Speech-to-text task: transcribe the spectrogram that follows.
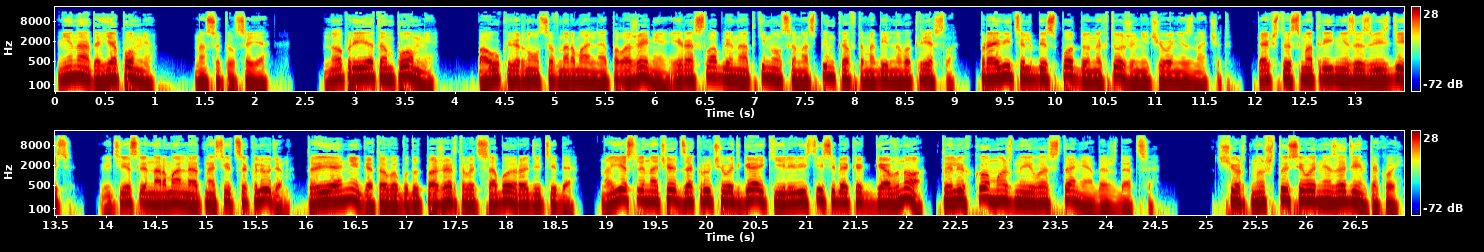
«Не надо, я помню», — насупился я. «Но при этом помни». Паук вернулся в нормальное положение и расслабленно откинулся на спинку автомобильного кресла. Правитель без подданных тоже ничего не значит. Так что смотри, не зазвездись. Ведь если нормально относиться к людям, то и они готовы будут пожертвовать собой ради тебя. Но если начать закручивать гайки или вести себя как говно, то легко можно и восстания дождаться. Черт, ну что сегодня за день такой?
